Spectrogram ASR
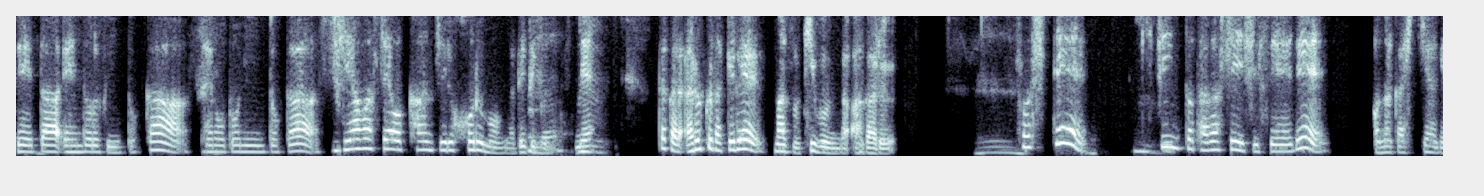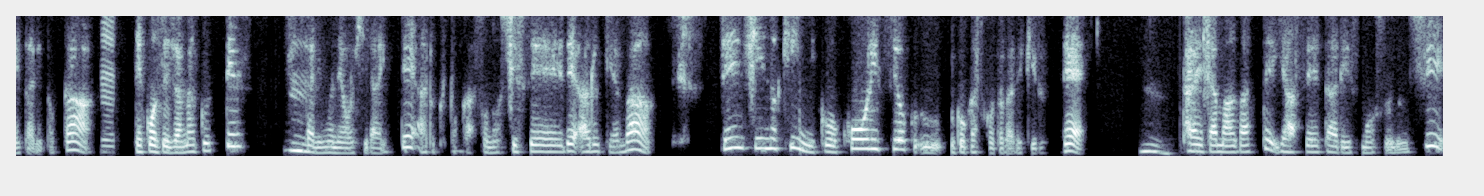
ベータエンドルフィンとかセロトニンとか幸せを感じるホルモンが出てくるんですね。うんだから歩くだけでまず気分が上がる。そして、きちんと正しい姿勢でお腹引き上げたりとか、猫背じゃなくって、しっかり胸を開いて歩くとか、その姿勢で歩けば、全身の筋肉を効率よく動かすことができるんで、代謝も上がって痩せたりもするし、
